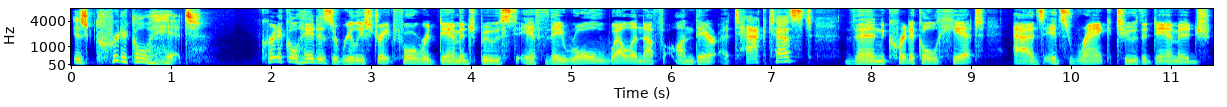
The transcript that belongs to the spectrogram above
is critical hit. Critical hit is a really straightforward damage boost. If they roll well enough on their attack test, then critical hit adds its rank to the damage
